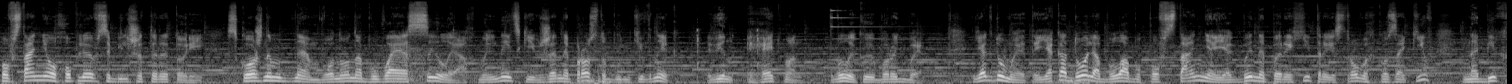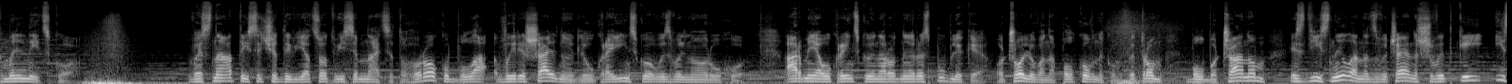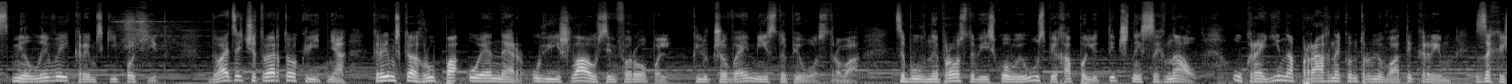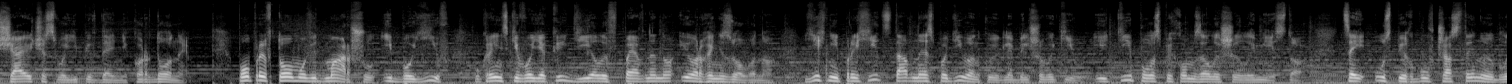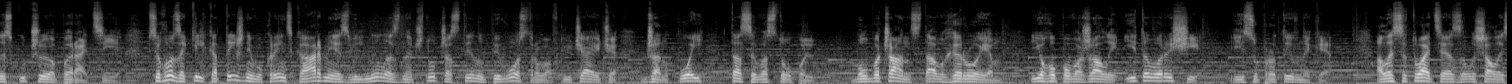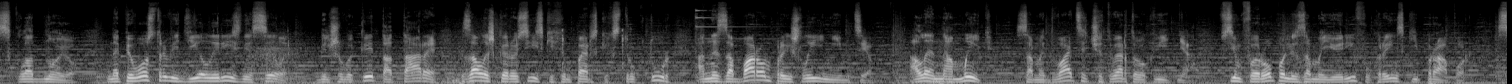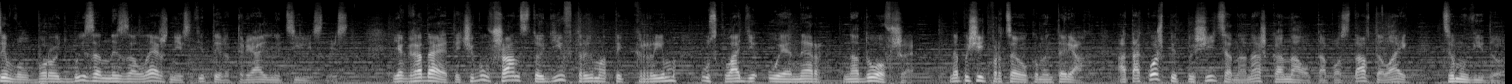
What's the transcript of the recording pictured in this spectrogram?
Повстання охоплює все більше територій. З кожним днем воно набуває сили, а Хмельницький вже не просто бунтівник, він гетьман великої боротьби. Як думаєте, яка доля була б повстання, якби не перехід реєстрових козаків на бік Хмельницького? Весна 1918 року була вирішальною для українського визвольного руху. Армія Української Народної Республіки, очолювана полковником Петром Болбочаном, здійснила надзвичайно швидкий і сміливий кримський похід. 24 квітня кримська група УНР увійшла у Сімферополь, ключове місто півострова. Це був не просто військовий успіх, а політичний сигнал. Україна прагне контролювати Крим, захищаючи свої південні кордони. Попри втому від маршу і боїв, українські вояки діяли впевнено і організовано. Їхній прихід став несподіванкою для більшовиків, і ті поспіхом залишили місто. Цей успіх був частиною блискучої операції. Всього за кілька тижнів українська армія звільнила значну частину півострова, включаючи Джанкой та Севастополь. Болбочан став героєм. Його поважали і товариші, і супротивники. Але ситуація залишалась складною. На півострові діяли різні сили: більшовики, татари, залишки російських імперських структур, а незабаром прийшли і німці. Але на мить, саме 24 квітня, в Сімферополі замайорів український прапор, символ боротьби за незалежність і територіальну цілісність. Як гадаєте, чи був шанс тоді втримати Крим у складі УНР надовше? Напишіть про це у коментарях. А також підпишіться на наш канал та поставте лайк цьому відео.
